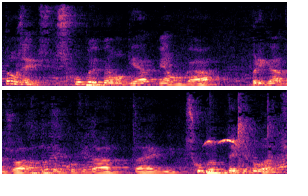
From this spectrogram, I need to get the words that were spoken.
Então, gente, desculpa me alongar. Me alongar. Obrigado, Jota, por ter me convidado. Tá? E desculpa não ter vindo antes.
